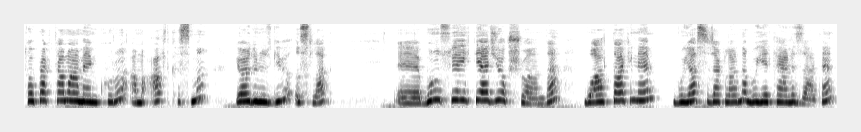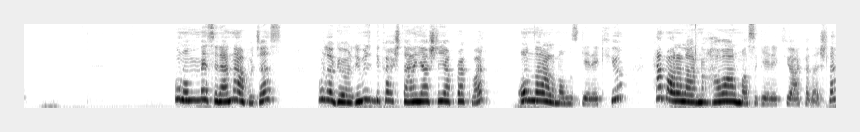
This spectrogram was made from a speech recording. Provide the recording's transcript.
toprak tamamen kuru ama alt kısmı gördüğünüz gibi ıslak. Ee, bunun suya ihtiyacı yok şu anda. Bu alttaki nem bu yaz sıcaklarında bu yeterli zaten. Bunun mesela ne yapacağız? Burada gördüğümüz birkaç tane yaşlı yaprak var. Onları almamız gerekiyor. Hem aralarına hava alması gerekiyor arkadaşlar.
